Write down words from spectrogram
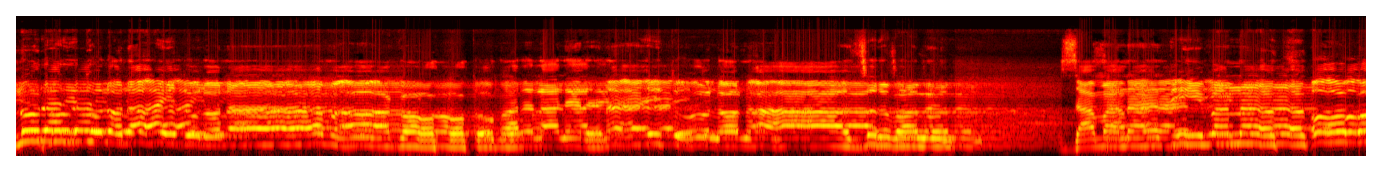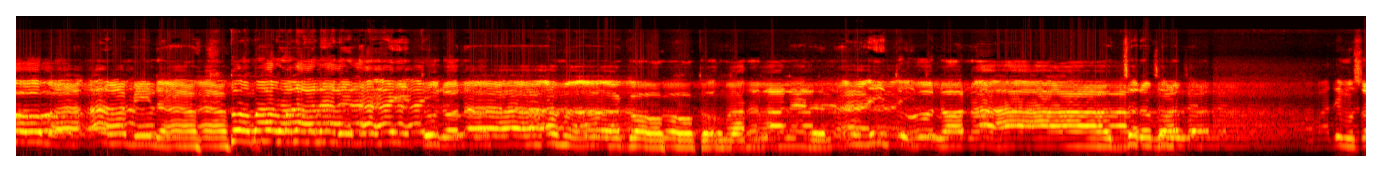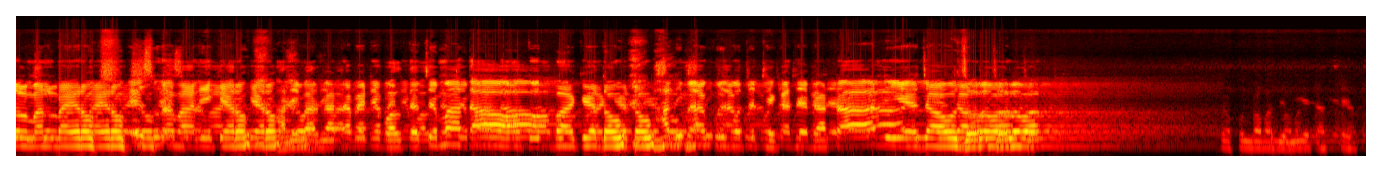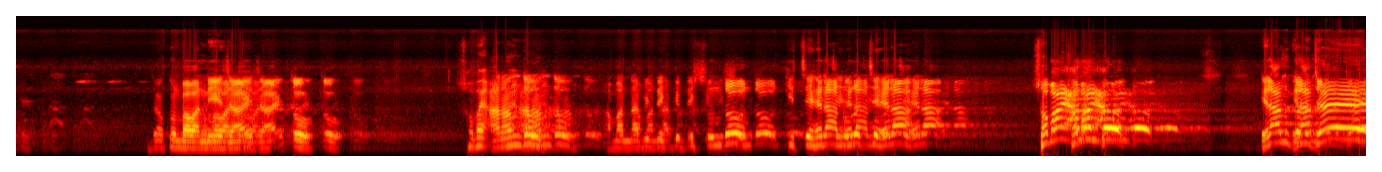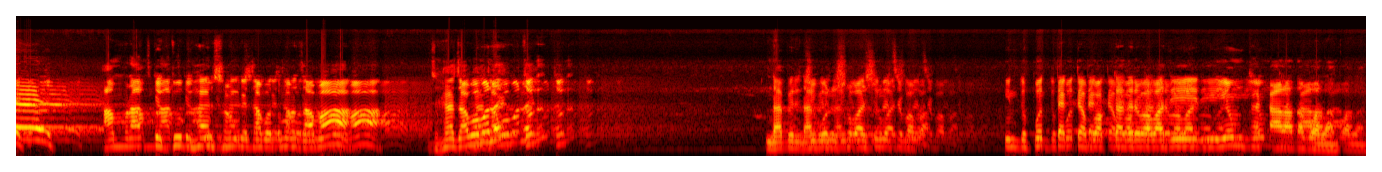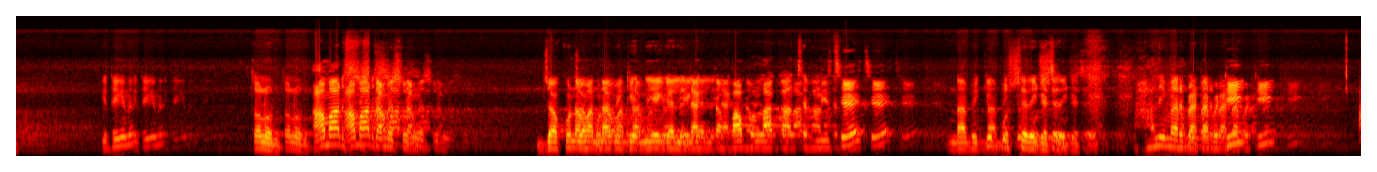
নূরের তুলনায় তুলনা মাগো। তোমার লালের নাই তুলনা। জোর বলেন জামানা দিবানা, ও মা আমিনা, তোমার লালের নাই তুলনা মাগো তোমার লালের নাই তুলনা। জোর বাবাজি মুসলমান বেটে বলতেছে মা দাও। ঠিক আছে বেটা, নিয়ে যাও। জোর বলো। যখন বাবাজি নিয়ে যাচ্ছে। যখন বাবা নিয়ে যায় তো সবাই আনন্দ। আমার নাবি দেখতে কি সুন্দর কি চেহারা নূরের চেহারা। সবাই আনন্দ। এলান করে যে আমরা আজকে দুধ ভাইয়ের সঙ্গে যাব। তোমরা যাবা। হ্যাঁ যাব মানে? নাবির জীবনে সবাই শুনেছে বাবা। কিন্তু প্রত্যেকটা বক্তাদের বাবাজি নিয়ম থাকে আলাদা বলা। কি ঠিক না? চলুন চলুন। আমার আমার নামে শুনুন যখন আমার নাবিকে নিয়ে গেলেন একটা বাবলা গাছের নিচে নাবিকে বসে রেখেছে। হালিমার বেটা বেটি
